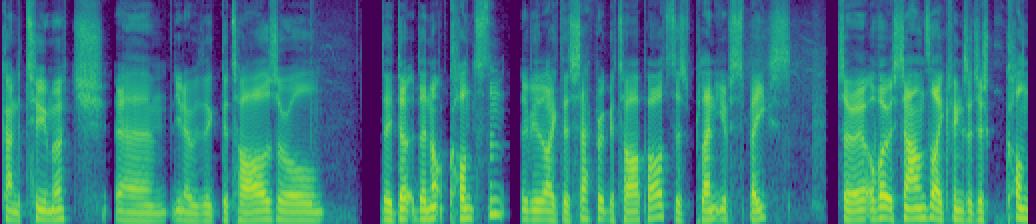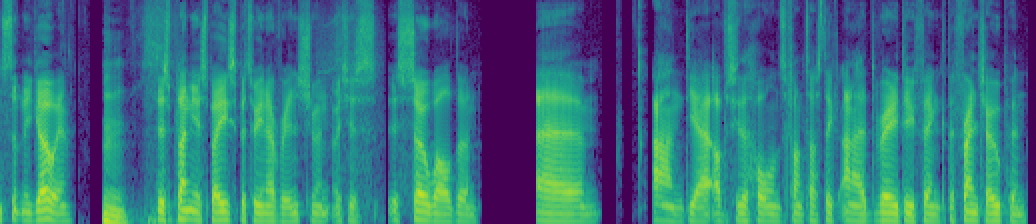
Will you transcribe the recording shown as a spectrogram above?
kind of too much. Um, you know, the guitars are all they do, they're not constant. If you like the separate guitar parts, there's plenty of space. So although it sounds like things are just constantly going, Hmm. there's plenty of space between every instrument, which is is so well done. Um, and yeah, obviously the horns are fantastic, and I really do think the French Open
